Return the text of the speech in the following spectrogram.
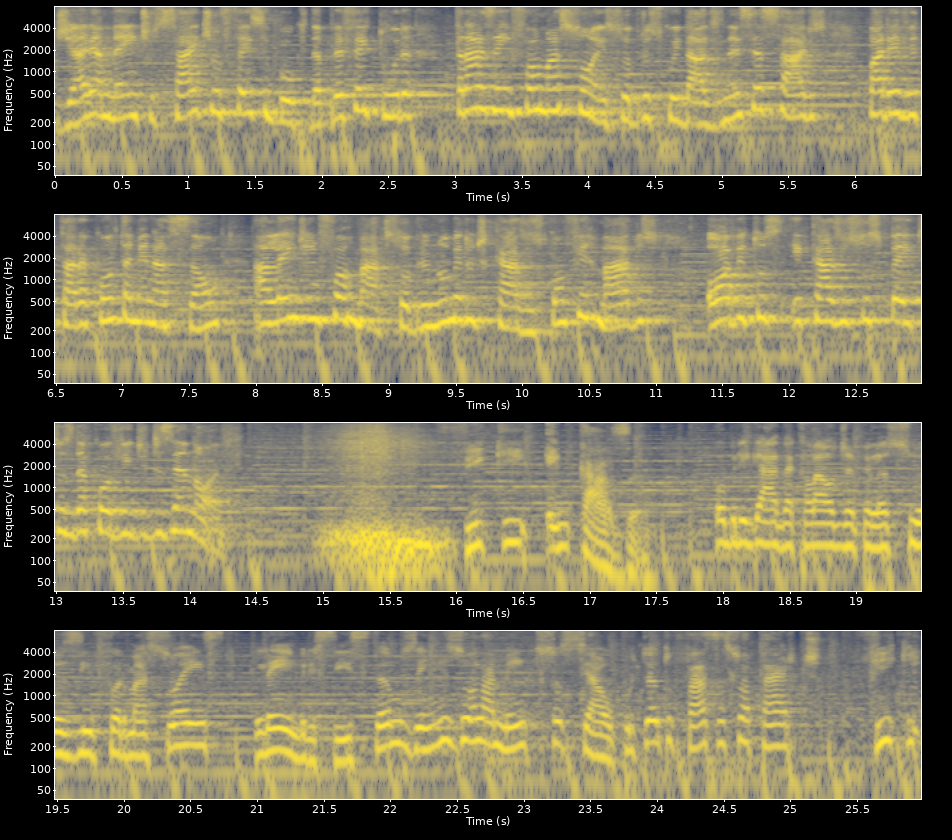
Diariamente, o site e o Facebook da Prefeitura trazem informações sobre os cuidados necessários para evitar a contaminação, além de informar sobre o número de casos confirmados, óbitos e casos suspeitos da Covid-19. Fique em casa. Obrigada, Cláudia, pelas suas informações. Lembre-se, estamos em isolamento social, portanto, faça a sua parte. Fique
